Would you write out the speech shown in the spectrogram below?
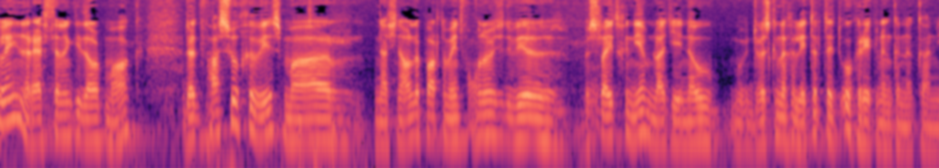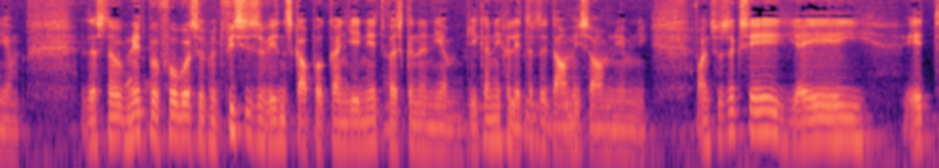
klein regstellingkie dalk maak? Dit was so gewees, maar Nasionale Departement van Onderwys het weer besluit geneem dat jy nou met wiskundige geletterdheid ook rekeningkunde kan neem. Dit is nou net byvoorbeeld soos met fisiese wetenskappe kan jy net wiskunde neem. Jy kan nie geletterdheid daarmee saamneem nie. Want soos ek sê, jy het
